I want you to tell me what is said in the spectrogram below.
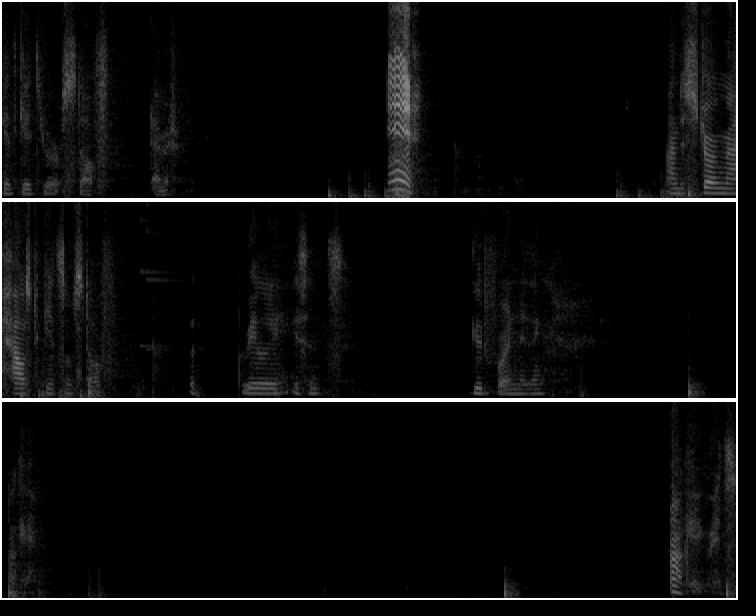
Can't get your stuff. Damn it. Eh! I'm destroying my house to get some stuff. That really isn't good for anything. Okay. Okay, great.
